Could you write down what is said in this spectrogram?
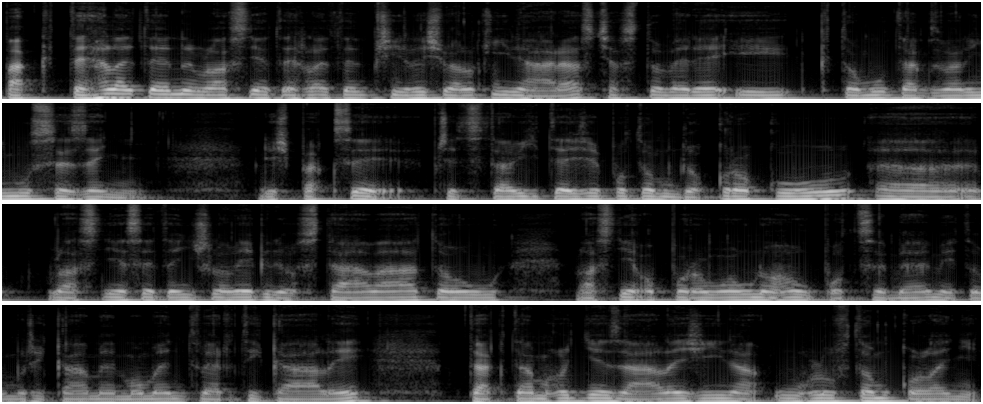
pak tehle ten, vlastně tehle ten příliš velký náraz často vede i k tomu takzvanému sezení. Když pak si představíte, že potom do kroku e, vlastně se ten člověk dostává tou vlastně oporovou nohou pod sebe, my tomu říkáme moment vertikály, tak tam hodně záleží na úhlu v tom koleni.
